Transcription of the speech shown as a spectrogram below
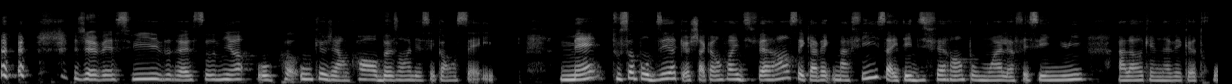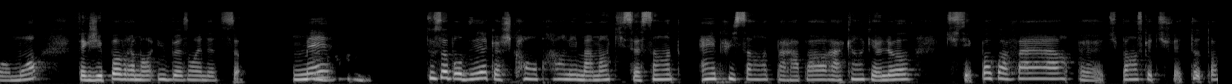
je vais suivre Sonia au cas où que j'ai encore besoin de ses conseils. Mais tout ça pour dire que chaque enfant est différent, c'est qu'avec ma fille, ça a été différent pour moi. Elle a fait ses nuits alors qu'elle n'avait que trois mois. Fait que j'ai pas vraiment eu besoin de ça. Mais mm-hmm. Tout ça pour dire que je comprends les mamans qui se sentent impuissantes par rapport à quand que là, tu sais pas quoi faire, euh, tu penses que tu fais tout ton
